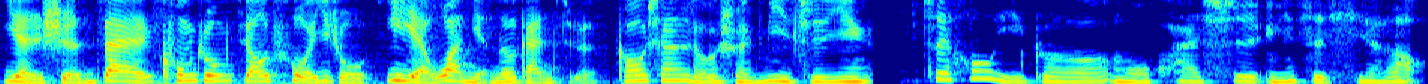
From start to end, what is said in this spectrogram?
眼神在空中交错，一种一眼万年的感觉。高山流水觅知音。最后一个模块是与子偕老。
